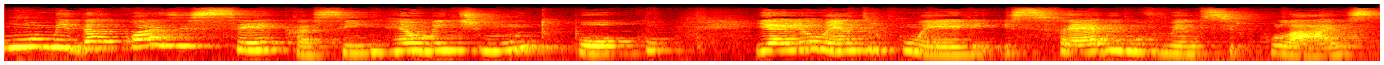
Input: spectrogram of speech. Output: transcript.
úmida, quase seca, assim, realmente muito pouco. E aí eu entro com ele, esfrego em movimentos circulares,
